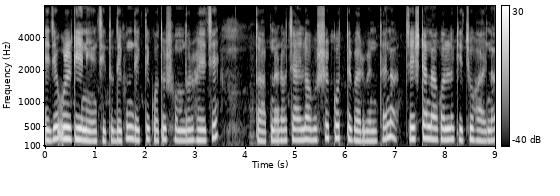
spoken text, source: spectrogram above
এই যে উল্টিয়ে নিয়েছি। তো দেখুন, দেখতে কত সুন্দর হয়েছে। তো আপনারাও চাইলে অবশ্যই করতে পারবেন, তাই না? চেষ্টা না করলে কিছু হয় না।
